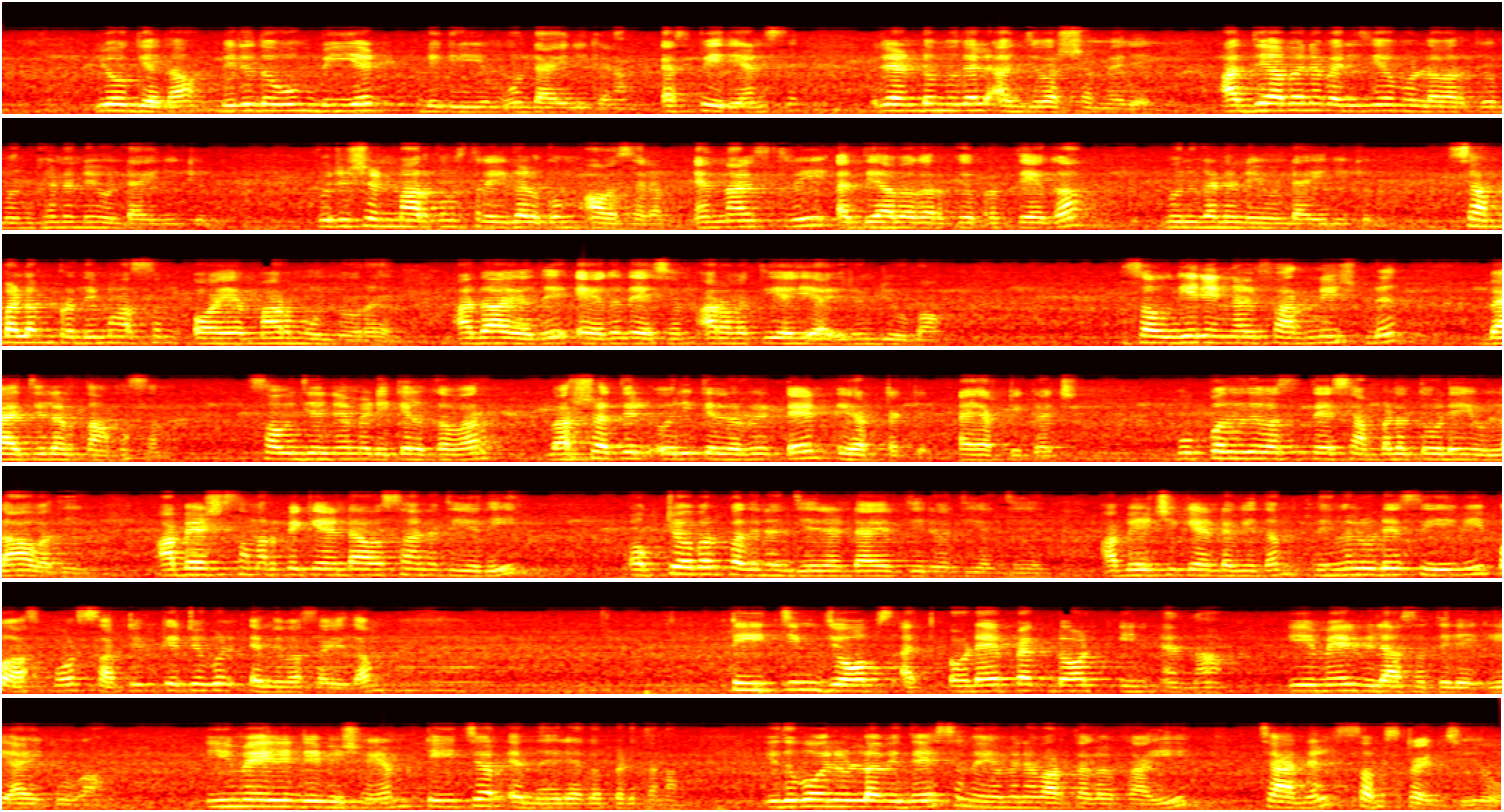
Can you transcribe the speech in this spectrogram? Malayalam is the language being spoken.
യോഗ്യത ബിരുദവും ബി എഡ് ഡിഗ്രിയും ഉണ്ടായിരിക്കണം. എക്സ്പീരിയൻസ് രണ്ട് മുതൽ അഞ്ച് വർഷം വരെ. അധ്യാപന പരിചയമുള്ളവർക്ക് മുൻഗണനയുണ്ടായിരിക്കും പുരുഷന്മാർക്കും സ്ത്രീകൾക്കും അവസരം. എന്നാൽ സ്ത്രീ അധ്യാപകർക്ക് പ്രത്യേക മുൻഗണനയുണ്ടായിരിക്കും. ശമ്പളം പ്രതിമാസം ഒ എം ആർ മുന്നൂറ്. അതായത് ഏകദേശം അറുപത്തി അയ്യായിരം രൂപ. സൗകര്യങ്ങൾ ഫർണിഷ്ഡ് ബാച്ചിലർ താമസം. സൗജന്യ മെഡിക്കൽ കവർ വർഷത്തിൽ ഒരിക്കൽ return air ticket air ticket മുപ്പത് ദിവസത്തെ ശമ്പളത്തോടെയുള്ള അവധി. അപേക്ഷ സമർപ്പിക്കേണ്ട അവസാന തീയതി ഒക്ടോബർ പതിനഞ്ച് രണ്ടായിരത്തി ഇരുപത്തിയഞ്ച് അപേക്ഷിക്കേണ്ട വിധം നിങ്ങളുടെ സി വി പാസ്പോർട്ട് സർട്ടിഫിക്കറ്റുകൾ എന്നിവ സഹിതം teaching jobs at ODEPC dot in എന്ന ഇമെയിൽ വിലാസത്തിലേക്ക് അയയ്ക്കുക. ഇമെയിലിന്റെ വിഷയം ടീച്ചർ എന്ന് രേഖപ്പെടുത്തണം. ഇതുപോലുള്ള വിദേശ നിയമന വാർത്തകൾക്കായി ചാനൽ സബ്സ്ക്രൈബ് ചെയ്യൂ.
